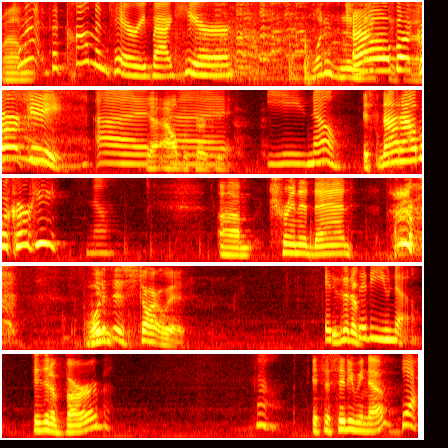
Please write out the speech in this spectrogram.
Um, Can I- the commentary back here. what is New Mexico? Albuquerque. Uh, Yeah, Albuquerque. Uh, y- no. It's not Albuquerque. No. Um, Trinidad. What does it start with? It's Is a, it a- city you know. Is it a verb? No. It's a city we know. Yeah.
